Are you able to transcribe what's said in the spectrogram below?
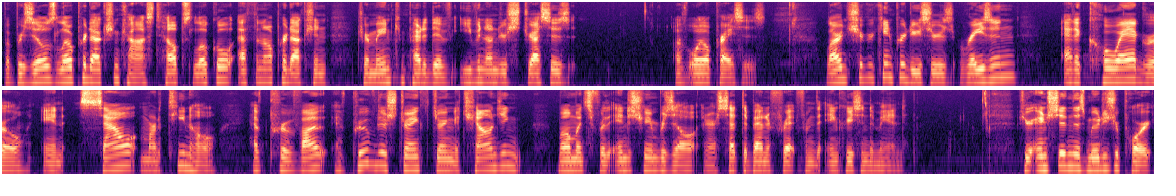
But Brazil's low production cost helps local ethanol production to remain competitive even under stresses of oil prices. Large sugarcane producers, Raízen, Adecoagro, and São Martinho have, provi- have proved their strength during the challenging moments for the industry in Brazil and are set to benefit from the increase in demand. If you're interested in this Moody's report,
